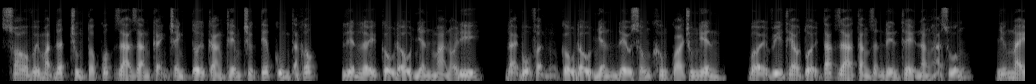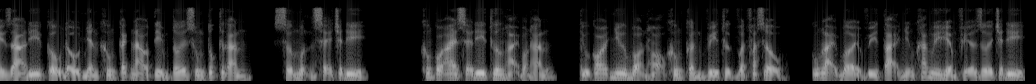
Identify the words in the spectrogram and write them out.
so với mặt đất chủng tộc quốc gia gian cạnh tranh tới càng thêm trực tiếp cùng tàn khốc, liền lấy cầu đầu nhân mà nói đi, đại bộ phận cầu đầu nhân đều sống không quá trung niên, bởi vì theo tuổi tác gia tăng dẫn đến thể năng hạ xuống, những này già đi cầu đầu nhân không cách nào tìm tới sung túc thức ăn, sớm muộn sẽ chết đi. Không có ai sẽ đi thương hại bọn hắn tự coi như bọn họ không cần vi thực vật phát sầu, cũng lại bởi vì tại những khác nguy hiểm phía dưới chết đi.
